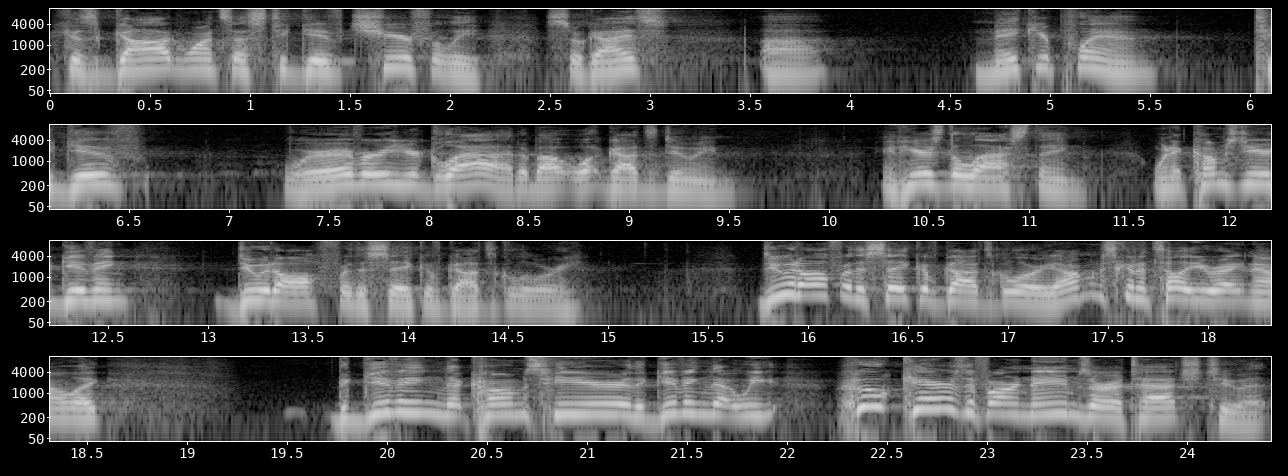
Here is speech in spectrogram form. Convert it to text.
because God wants us to give cheerfully. So, guys, uh, make your plan to give wherever you're glad about what God's doing. And here's the last thing when it comes to your giving, do it all for the sake of God's glory. Do it all for the sake of God's glory. I'm just going to tell you right now, like, the giving that comes here, the giving that we, who cares if our names are attached to it?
